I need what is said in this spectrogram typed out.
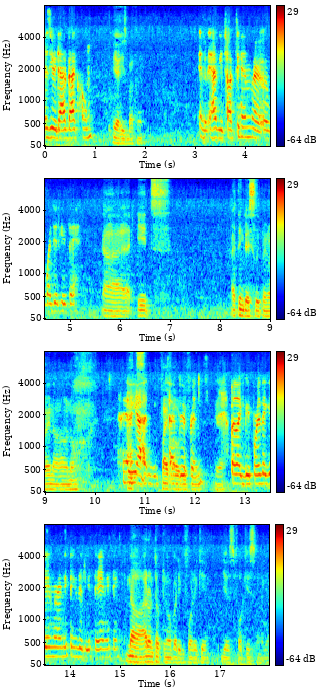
Is your dad back home? Yeah, he's back home. And have you talked to him, or, or what did he say? Uh, it's. I think they're sleeping right now. I don't know. yeah, five hour difference. difference. Yeah. But like before the game or anything, did you say anything? No, I don't talk to nobody before the game. Just focus on the game.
